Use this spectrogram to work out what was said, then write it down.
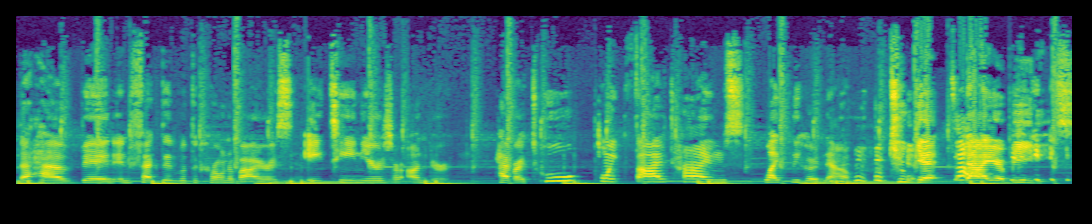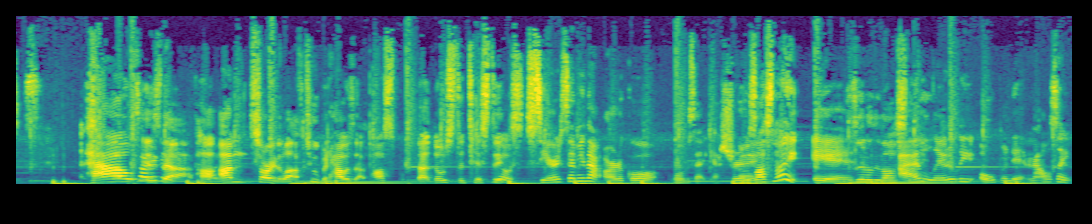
that have been infected with the coronavirus, 18 years or under, have a 2.5 times likelihood now to get diabetes. How is that? Po- I'm sorry to laugh too, but how is that possible? That those Yo, statistics. Ciarra sent me that article. What was that yesterday? it was last night. It was and literally last I night. literally opened it and I was like,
